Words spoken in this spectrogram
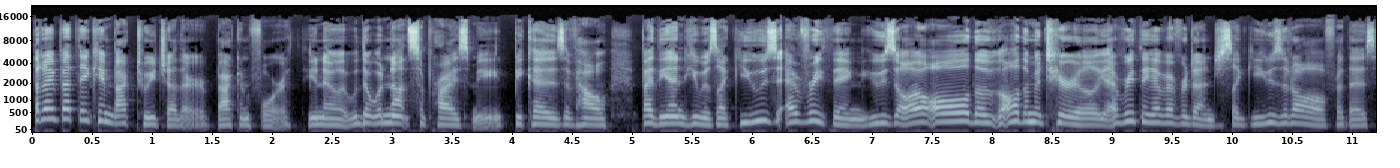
But I bet they came back to each other, back and forth. You know, it, that would not surprise me because of how by the end he was like, use everything, use all, all the all the material, everything I've ever done, just like use it all for this.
